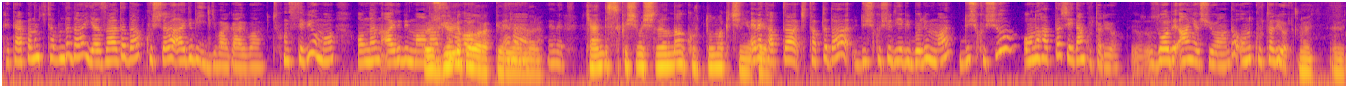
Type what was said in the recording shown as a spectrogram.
Peter Pan'ın kitabında da yazarda da kuşlara ayrı bir ilgi var galiba. Çok seviyor mu? Onların ayrı bir manası Özgürlük var. olarak görüyor Aha, onları. Evet kendi sıkışmışlığından kurtulmak için yapıyor. Evet hatta kitapta da düş kuşu diye bir bölüm var. Düş kuşu onu hatta şeyden kurtarıyor. Zor bir an yaşıyor o anda onu kurtarıyor. Evet. Evet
